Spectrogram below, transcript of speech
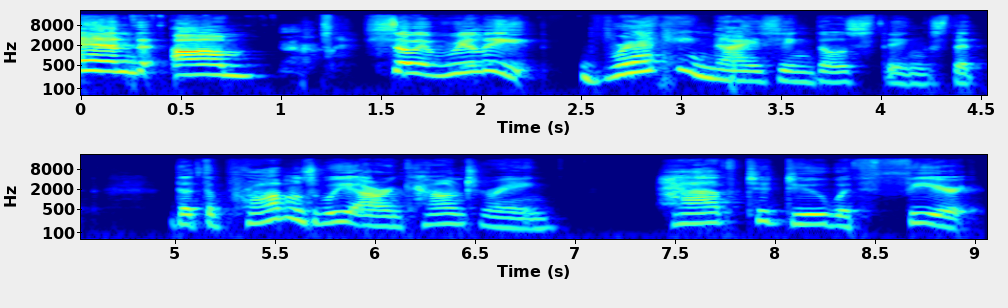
And um, so it really recognizing those things that that the problems we are encountering have to do with fear.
